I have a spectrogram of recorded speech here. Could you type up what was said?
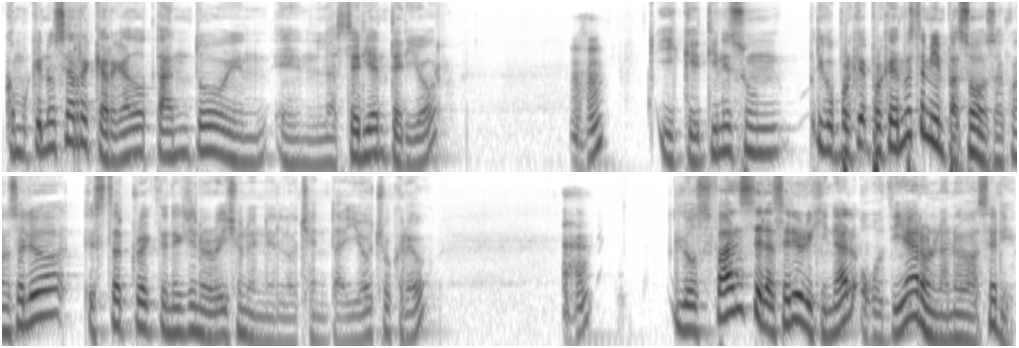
Como que no se ha recargado tanto en, la serie anterior. Y que tienes un. Digo, porque, porque además también pasó. O sea, cuando salió Star Trek The Next Generation en el 88, creo. Los fans de la serie original odiaron la nueva serie.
